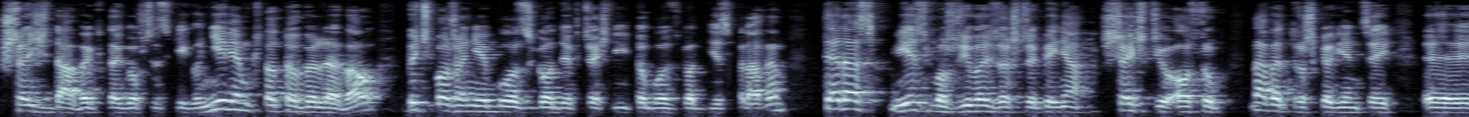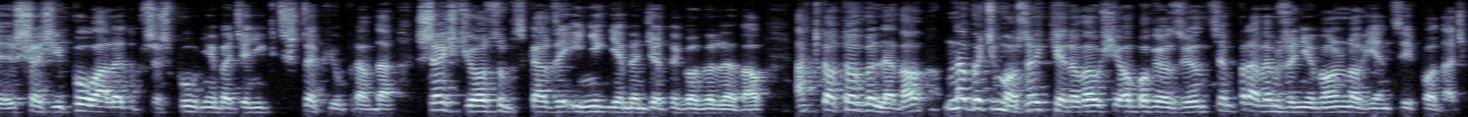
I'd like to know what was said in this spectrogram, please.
6 dawek tego wszystkiego. Nie wiem, kto to wylewał, być może nie było zgody wcześniej to było zgodnie z prawem. Teraz jest możliwość zaszczepienia sześciu osób, nawet troszkę więcej, e, sześć i pół, ale to przecież pół nie będzie nikt szczepił, prawda? Sześciu osób z każdej i nikt nie będzie tego wylewał. A kto to wylewał? No być może kierował się obowiązującym prawem, że nie wolno więcej podać.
